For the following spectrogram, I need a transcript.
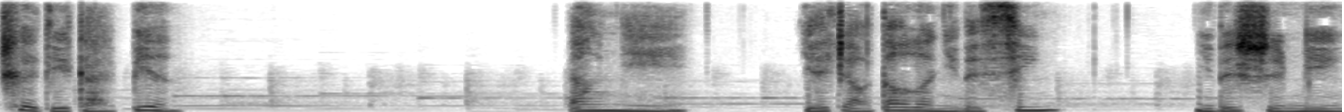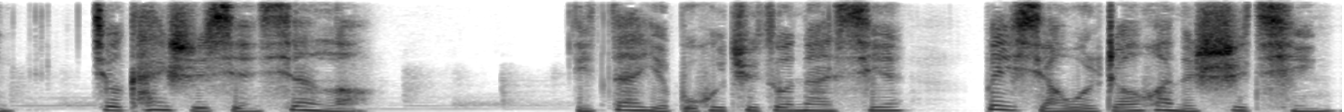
彻底改变。当你也找到了你的心。你的使命就开始显现了，你再也不会去做那些被小我召唤的事情。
